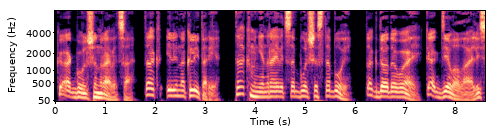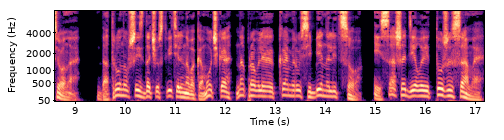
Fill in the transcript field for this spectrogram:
Как больше нравится, так или на клиторе? Так мне нравится больше с тобой. Тогда давай, как делала Алисена. Дотронувшись до чувствительного комочка, направляю камеру себе на лицо. И Саша делает то же самое.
